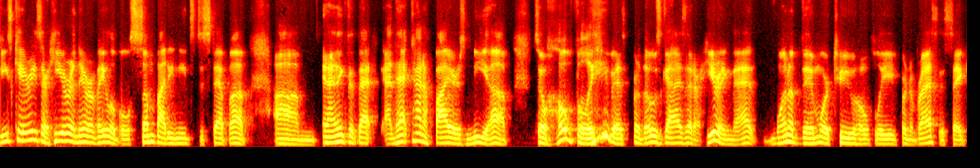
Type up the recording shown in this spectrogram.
These carries are here and they're available. Somebody needs to step up, um, and I think that that that kind of fires me up. So hopefully, as for those guys that are hearing that, one of them or two, hopefully for Nebraska's sake,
